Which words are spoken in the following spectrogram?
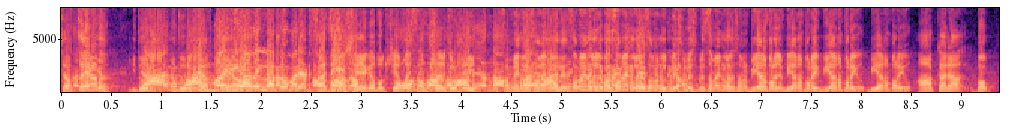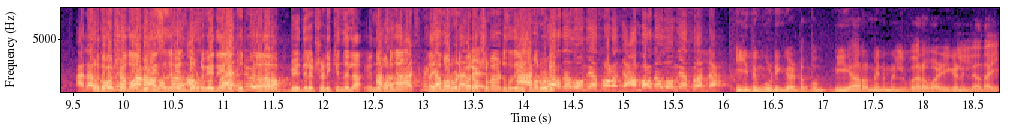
ചർച്ചയാണ് മര്യാദ സജീഷ്. ഏകപക്ഷീയമായി സംസാരിച്ചോട്ടെ പ്ലീസ് പ്ലീസ് പറഞ്ഞു ബിയാൻ പറയൂ ആ കര ഇപ്പൊ പ്രതിപക്ഷ നേതാവ് എന്തുകൊണ്ട്. ക്ഷണിക്കുന്നില്ല എന്ന് പറഞ്ഞാൽ അതിന് മറുപടി പരോക്ഷമായിട്ട് സതീഷ് മറുപടി. ഇതും കൂടി കേട്ടപ്പം ബി ആർ എമ്മിന് മുന്നിൽ വേറെ വഴികളില്ലാതായി.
